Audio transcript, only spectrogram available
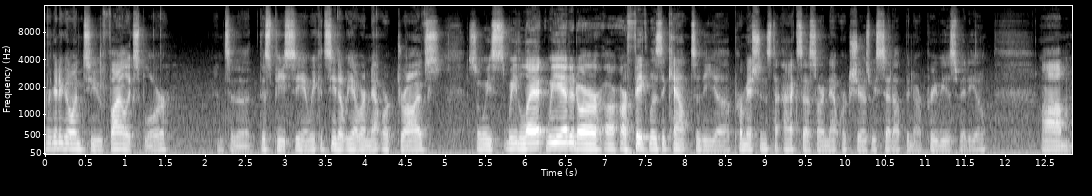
we're going to go into File Explorer, into the, this PC, and we can see that we have our network drives. So we, we, let, we added our, our, our, fake Liz account to the uh, permissions to access our network shares we set up in our previous video. Um,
